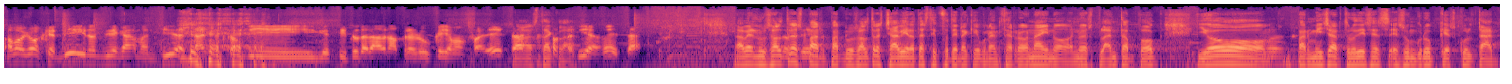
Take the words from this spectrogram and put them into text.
Home, què vols que et digui? No et diré cap mentida, saps? És com dir que si tu t'agrada un altre grup que jo m'enfadé, saps? No, està clar. Faltaria Més, saps? A veure, nosaltres, No sé. per, per nosaltres, Xavi, ara t'estic fotent aquí una encerrona i no, no és plan, tampoc. Jo, per mi, Gertrudis és, és un grup que he escoltat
